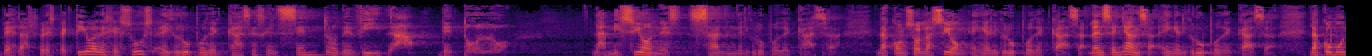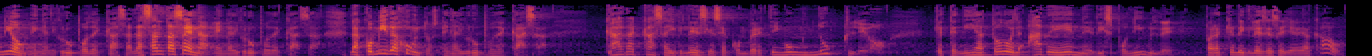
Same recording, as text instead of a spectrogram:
Desde la perspectiva de Jesús, el grupo de casa es el centro de vida de todo. Las misiones salen del grupo de casa, la consolación en el grupo de casa, la enseñanza en el grupo de casa, la comunión en el grupo de casa, la santa cena en el grupo de casa, la comida juntos en el grupo de casa. Cada casa iglesia se convertía en un núcleo que tenía todo el ADN disponible para que la iglesia se lleve a cabo.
